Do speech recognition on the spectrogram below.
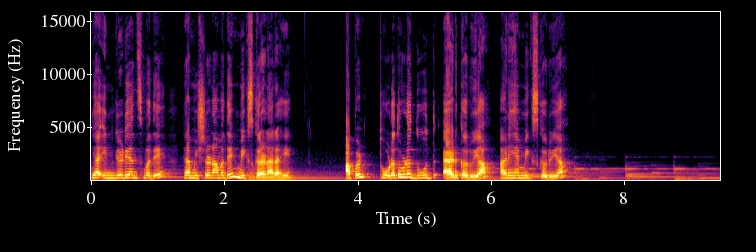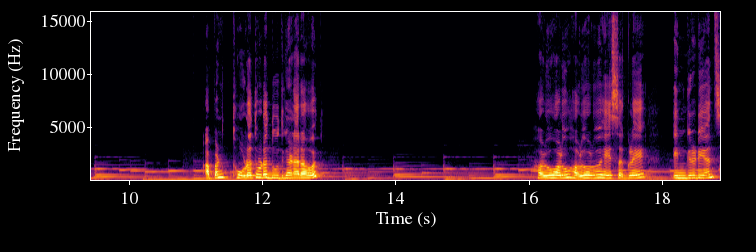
ह्या इन्ग्रेडियंट्समध्ये ह्या मिश्रणामध्ये मिक्स करणार आहे. आपण थोडं थोडं दूध ॲड करूया आणि हे मिक्स करूया. आपण थोडं थोडं दूध घेणार आहोत. हळूहळू हळूहळू हे सगळे इन्ग्रेडियंट्स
